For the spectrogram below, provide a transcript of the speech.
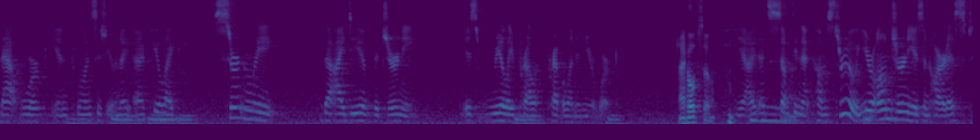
that work influences you. And I, I feel like mm-hmm. certainly the idea of the journey is really pre- prevalent in your work. Mm-hmm. I hope so. yeah, it's something that comes through. Your own journey as an artist,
